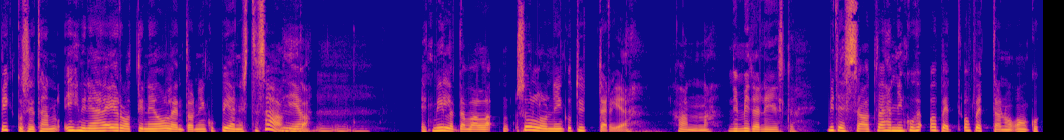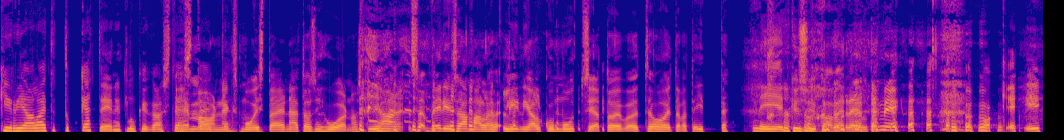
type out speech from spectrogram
pikkusethan ihminen on erottinen olento niin kuin pienestä saakka. Joo. Et millä tavalla, sulla on niin kuin tyttäriä, Hanna. Niin mitä niistä? Miten sä oot vähän niin kuin opet, opettanut, onko kirjaa laitettu käteen, että lukekaa tästä. en mä että- onneksi muista enää tosi huonosti. Ihan vedin samalla linjalla kuin mutsi ja toivoi, että se hoitavat itse. Niin, kysy kavereilta. niin. Okei.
